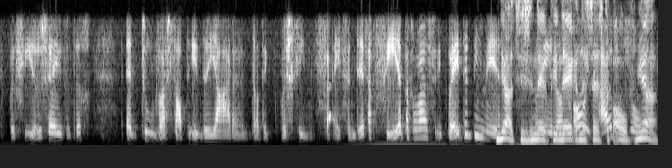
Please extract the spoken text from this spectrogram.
ik ben 74. En toen was dat in de jaren dat ik misschien 35, 40 was. Ik weet het niet meer. Ja, het is in 1969 over. Ja.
